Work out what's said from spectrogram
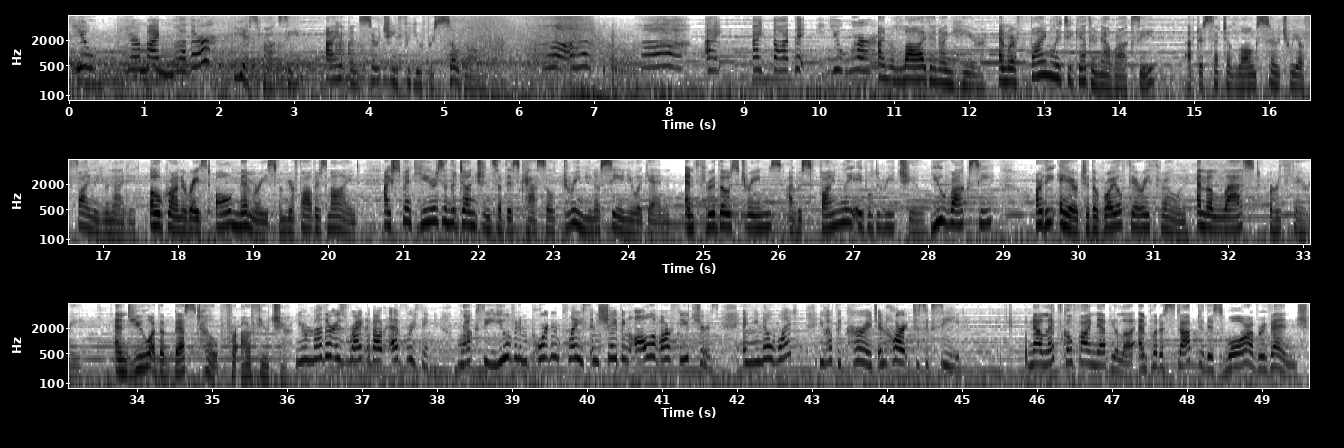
You... you're my mother? Yes, Roxy. I have been searching for you for so long. You were... I'm alive and I'm here. And we're finally together now, Roxy. After such a long search, we are finally united. Ogron erased all memories from your father's mind. I spent years in the dungeons of this castle, dreaming of seeing you again. And through those dreams, I was finally able to reach you. You, Roxy, are the heir to the Royal Fairy Throne and the last Earth Fairy. And you are the best hope for our future. Your mother is right about everything. Roxy, you have an important place in shaping all of our futures. And you know what? You have the courage and heart to succeed. Now let's go find Nebula and put a stop to this war of revenge.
